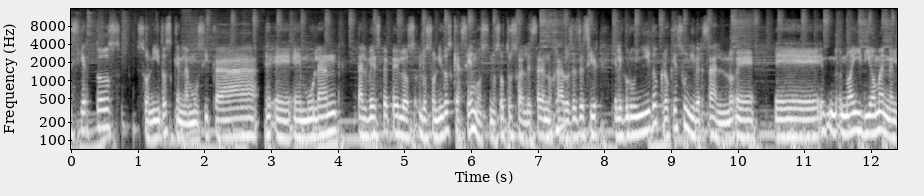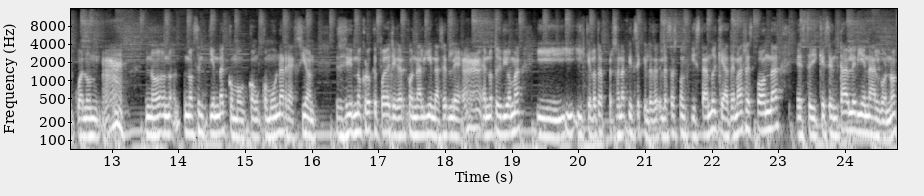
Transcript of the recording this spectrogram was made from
ciertos sonidos que en la música eh, eh, emulan tal vez, Pepe, los, los sonidos que hacemos nosotros al estar enojados. Es decir, el gruñido creo que es universal. No, eh, no hay idioma en el cual un no, no, se entienda como, como, una reacción. Es decir, no creo que puedas llegar con alguien a hacerle ah", en otro idioma y, que la otra persona piense que la, estás conquistando y que además responda este, y que se entable bien algo, ¿no?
